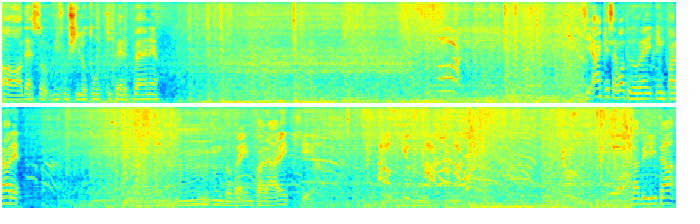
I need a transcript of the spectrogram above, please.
Oh, adesso vi fucilo tutti per bene. Sì, anche se a volte dovrei imparare Dovrei imparare che... L'abilità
